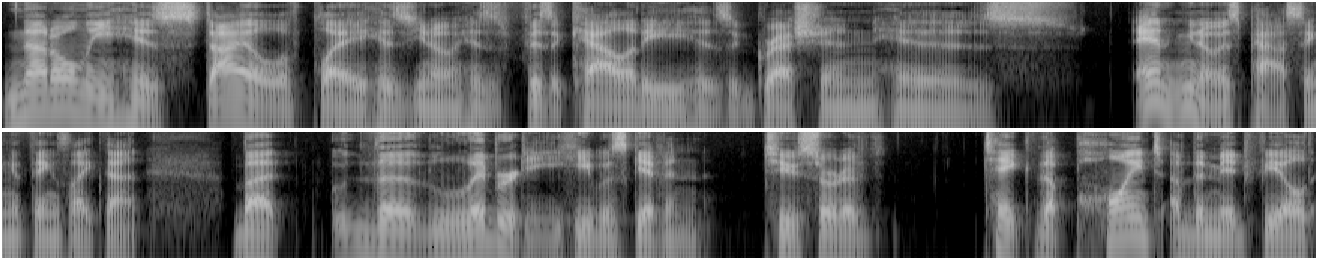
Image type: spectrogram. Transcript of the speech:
not only his style of play, his, you know, his physicality, his aggression, his and you know, his passing and things like that, but the liberty he was given to sort of take the point of the midfield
